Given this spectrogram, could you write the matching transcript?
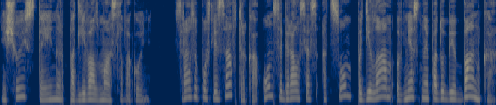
Еще и Стейнер подливал масло в огонь. Сразу после завтрака он собирался с отцом по делам в местное подобие банка,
